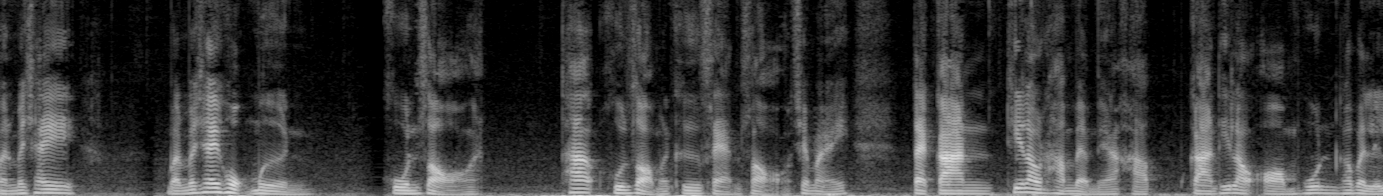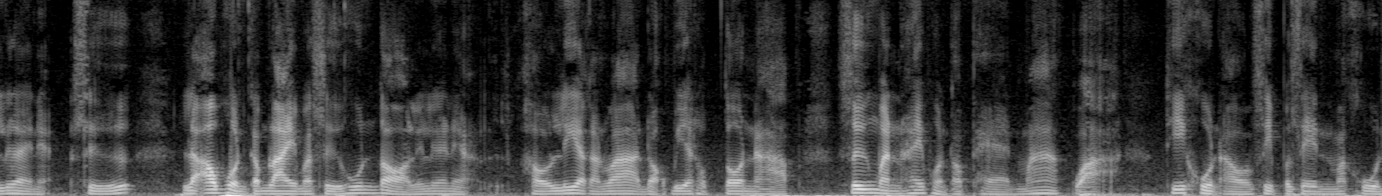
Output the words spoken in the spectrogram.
มันไม่ใช่ มันไม่ใช่60,000 คูณ2อะถ้าคูณ2มันคือแสนสองใช่ไหม แต่การที่เราทำแบบนี้ครับ การที่เราออมหุ้นเข้าไปเรื่อยๆ เนี่ย ซื้อแล้วเอาผลกำไรมาซื้อหุ้นต่อเรื่อยๆ เนี่ยเขาเรียกกันว่าดอกเบี้ยทบต้นนะครับ ซึ่งมันให้ผลตอบแทนมากกว่าที่คุณเอา 10%มาคูณ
